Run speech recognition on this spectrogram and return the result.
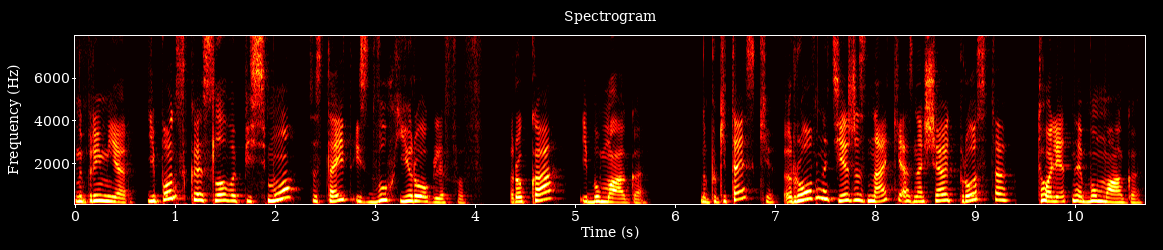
Например, японское слово «письмо» состоит из двух иероглифов — «рука» и «бумага». Но по-китайски ровно те же знаки означают просто «туалетная бумага».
